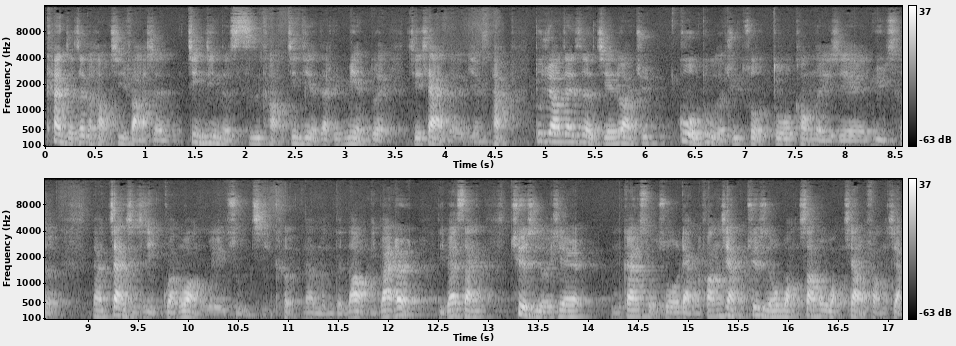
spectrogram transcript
看着这个好戏发生，静静的思考，静静的再去面对接下来的研判，不需要在这个阶段去过度的去做多空的一些预测。那暂时是以观望为主即可。那我们等到礼拜二、礼拜三，确实有一些我们刚才所说两个方向，确实有往上或往下的方向，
